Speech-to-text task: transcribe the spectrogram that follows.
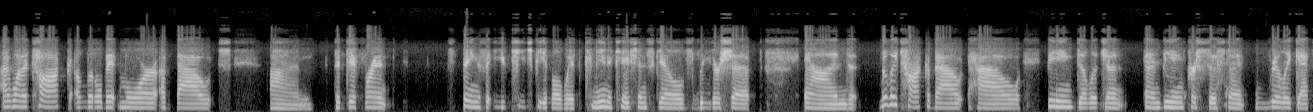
I want to talk a little bit more about um, the different things that you teach people with communication skills, leadership, and really talk about how being diligent and being persistent really gets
